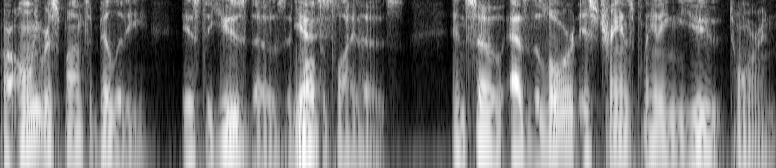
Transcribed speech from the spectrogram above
Our only responsibility is to use those and Yes. multiply those. And so, as the Lord is transplanting you, Tauren,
